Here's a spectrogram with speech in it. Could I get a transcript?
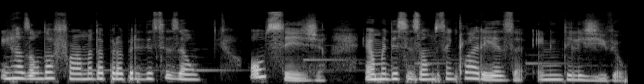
em razão da forma da própria decisão, ou seja, é uma decisão sem clareza, ininteligível.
